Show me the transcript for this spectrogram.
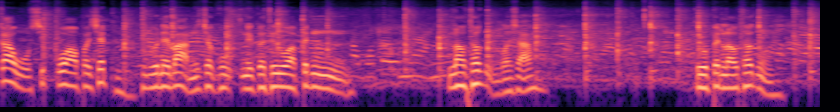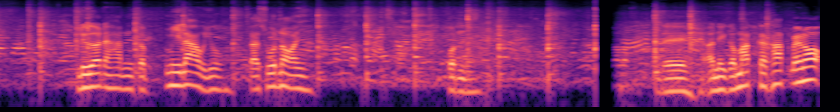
เก้าสิบกว่าเปอร์เซ็นต์อยู่ในบ้านนี่จะคุนี่ก็ถือว่าเป็นเราทึงว่าซะถือว่าเป็นเราทึงเรือนะฮันกับมีเหล้าอยู่กระสวนน้อยคนเดียว เด้อันนี้ก็มัดกระคักเลยเนาะ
